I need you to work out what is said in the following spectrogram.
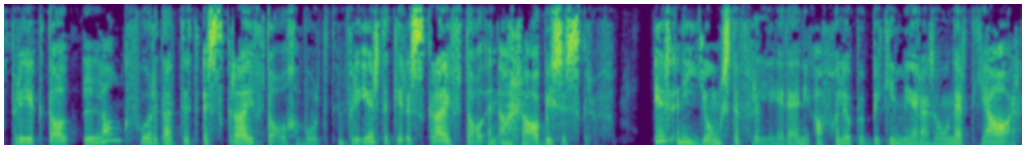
spreektaal lank voordat dit 'n skryftaal geword het en vir die eerste keer 'n skryftaal in Arabiese skrif. Eers in die jongste verlede in die afgelope bietjie meer as 100 jaar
